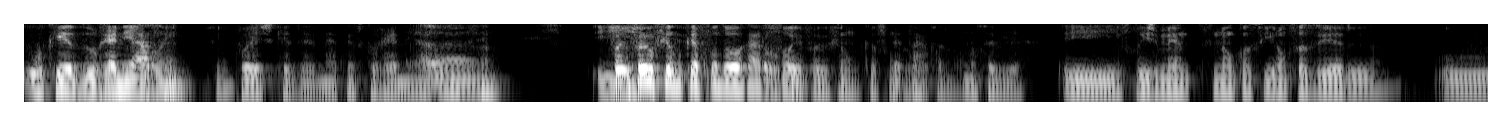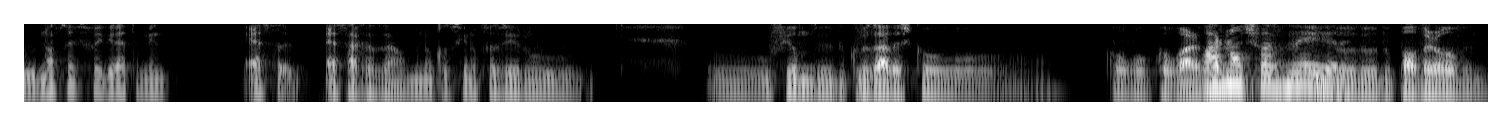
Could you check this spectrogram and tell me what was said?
O que do Rennie Arlen? Sim, sim. Pois, quer dizer, metem-se com o Rennie Arlen. Ah, sim. e- Foi, foi o filme que afundou a Carol. Foi, foi o filme que afundou a Espetáculo, Carol. Não sabia. E infelizmente não conseguiram fazer o. Não sei se foi diretamente essa, essa a razão, mas não conseguiram fazer o, o, o filme de, de cruzadas com o. Com, com o Arnold, Arnold Schwarzenegger. Do, do, do Paul Verhoeven.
